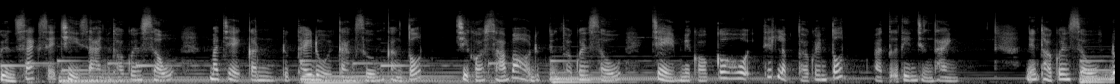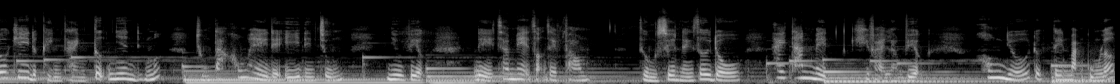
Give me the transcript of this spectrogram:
quyển sách sẽ chỉ ra những thói quen xấu mà trẻ cần được thay đổi càng sớm càng tốt. Chỉ có xóa bỏ được những thói quen xấu, trẻ mới có cơ hội thiết lập thói quen tốt và tự tin trưởng thành. Những thói quen xấu đôi khi được hình thành tự nhiên đến mức chúng ta không hề để ý đến chúng, như việc để cha mẹ dọn dẹp phòng, thường xuyên đánh rơi đồ hay than mệt khi phải làm việc, không nhớ được tên bạn cùng lớp,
